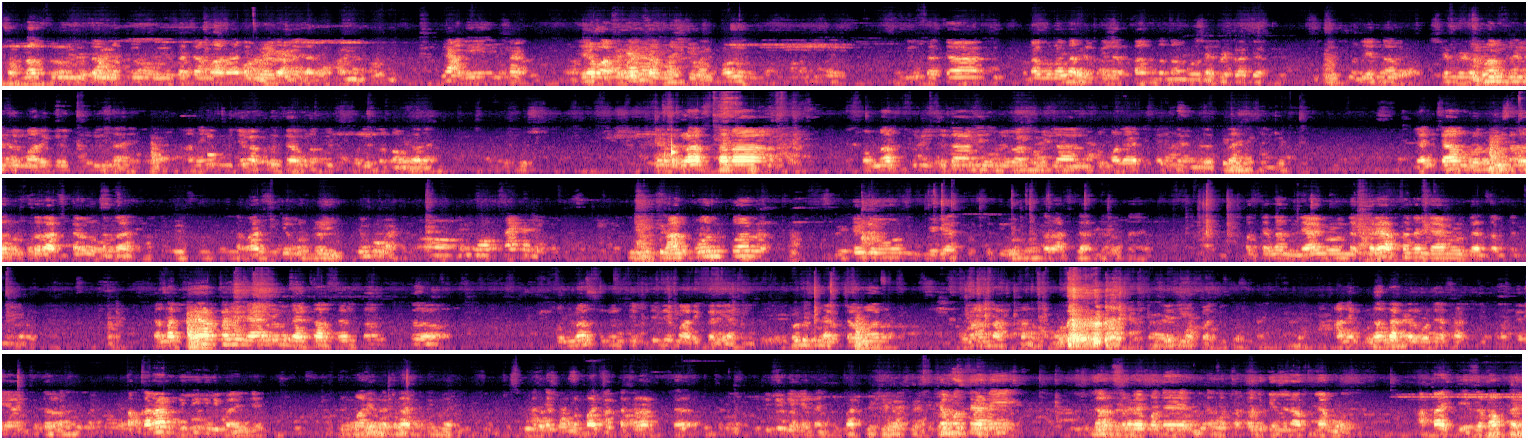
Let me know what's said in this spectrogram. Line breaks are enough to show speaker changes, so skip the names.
सोमनाथ सुरूचा मृत्यू पोलिसाच्या झालेला आहे आणि जे वाकड्यांचा मृत्यू पोलिसाच्या छोटा गुन्हा दाखल केल्यास ताणतणावामुळे म्हणजे मारेकरी पोलीस आहे आणि विजय वाकडूच्या मृत्यू पोलीस जबाबदार आहे हे सगळं असताना सोमनाथ आणि विजय कुटुंबाला या ठिकाणी न्याय मिळत नाही यांच्या मृत्यूचं नुसतं राजकारण होत आहे. राजकीय मंडळी सांत्वनपर भेटे देऊन मीडियात प्रसिद्धी देऊन नुसतं राजकारण करत आहे पण त्यांना न्याय मिळवून द्या खऱ्या अर्थाने न्याय मिळवून द्यायचा प्रयत्न करत त्यांना खऱ्या अर्थाने न्याय मिळवून द्यायचा असेल तर तर सोमनाथ सुरेशची जी मारेकरी आहे त्याच्यावर गुन्हा दाखल होणं हीच महत्वाची गोष्ट आहे. आणि गुन्हा दाखल होण्यासाठी प्रक्रिया तिथं तक्रार दिली गेली पाहिजे कुटुंबाने तक्रार दिली पाहिजे. आणि त्या कुटुंबाची तक्रार दिली गेली नाही. मुख्यमंत्र्यांनी विधानसभेमध्ये त्याचं कथन केलेलं असल्यामुळे आता ही जबाबदारी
